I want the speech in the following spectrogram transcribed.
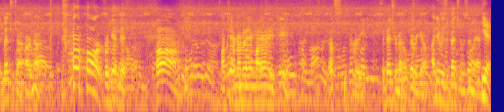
Adventure Time, or no, forgetting it. Oh, I can't remember the name of my own EP. That's great. Adventure Metal. There we go. I knew his Adventure was in there. Yeah.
